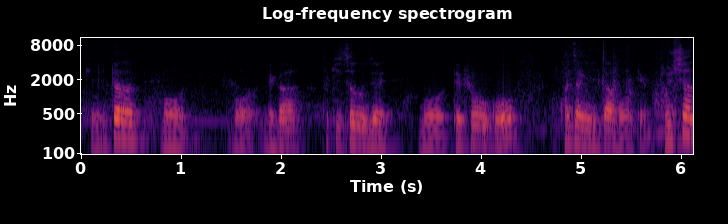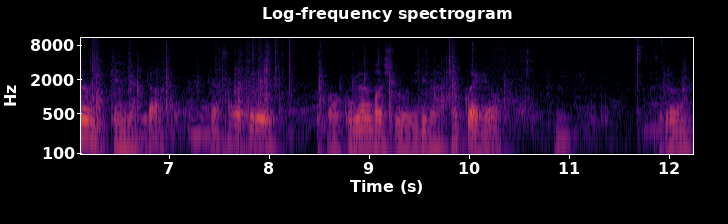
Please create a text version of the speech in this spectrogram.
이렇게 일단은 뭐뭐 내가 특히 저도 이제 뭐 대표고 관장이니까 뭐 이렇게 분시하는 개념이 아니라 그냥 생각들을 어, 공유하는 방식으로 얘기를 할 거예요. 음. 그래서 그런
